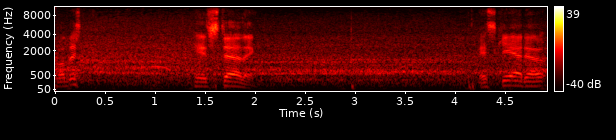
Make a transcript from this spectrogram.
Well, this... Here's Sterling. Izquierdo.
